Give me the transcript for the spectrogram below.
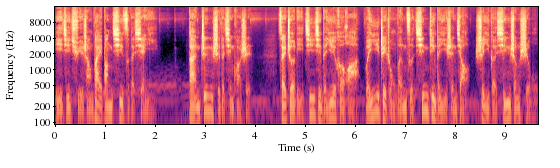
以及娶上外邦妻子的嫌疑。但真实的情况是，在这里激进的耶和华唯一这种文字钦定的一神教是一个新生事物，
